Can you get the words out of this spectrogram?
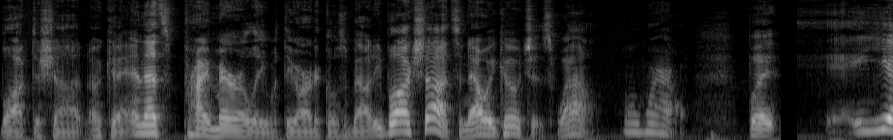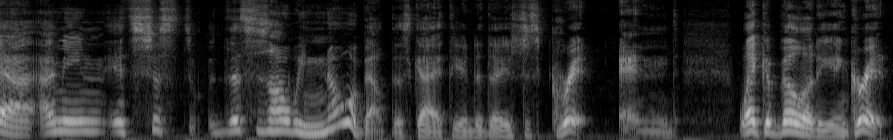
blocked a shot. Okay. And that's primarily what the article's about. He blocked shots and now he coaches. Wow. Oh, wow. But yeah, I mean, it's just this is all we know about this guy at the end of the day. It's just grit and likability and grit.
